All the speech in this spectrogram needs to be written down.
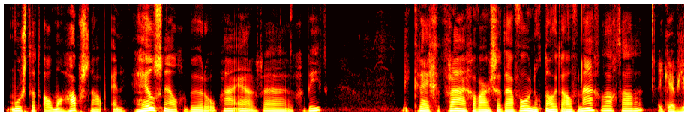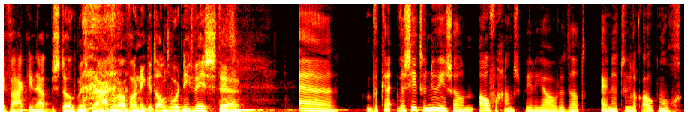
moest dat allemaal hapsnap en heel snel gebeuren op HR-gebied. Eh, die kregen vragen waar ze daarvoor nog nooit over nagedacht hadden. Ik heb je vaak inderdaad bestookt met vragen waarvan ik het antwoord niet wist. Uh. we, we, zitten nu in zo'n overgangsperiode dat er natuurlijk ook nog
